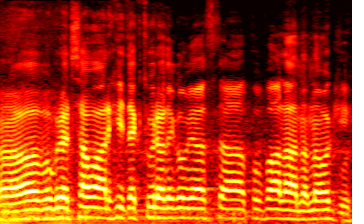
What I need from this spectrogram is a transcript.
A w ogóle cała architektura tego miasta powala na nogi.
